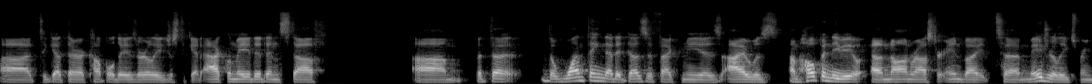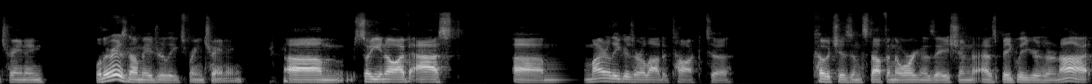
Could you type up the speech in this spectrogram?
uh, to get there a couple days early just to get acclimated and stuff. Um, but the the one thing that it does affect me is I was I'm hoping to be a non-roster invite to major league spring training. Well, there is no major league spring training. Um, so you know, I've asked um, minor leaguers are allowed to talk to coaches and stuff in the organization as big leaguers or not.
